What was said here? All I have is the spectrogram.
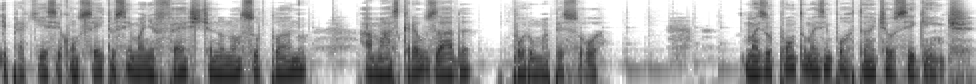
E para que esse conceito se manifeste no nosso plano, a máscara é usada por uma pessoa. Mas o ponto mais importante é o seguinte:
